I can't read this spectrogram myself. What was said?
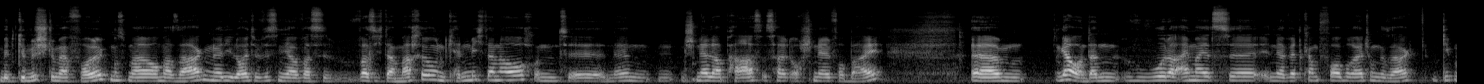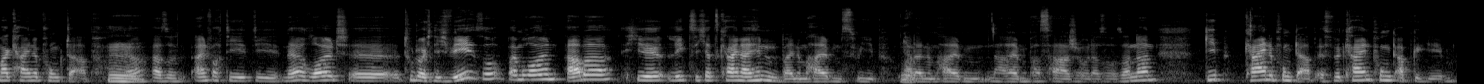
Mit gemischtem Erfolg, muss man auch mal sagen. Ne? Die Leute wissen ja, was, was ich da mache und kennen mich dann auch. Und äh, ne? ein schneller Pass ist halt auch schnell vorbei. Ähm, ja, und dann wurde einmal jetzt äh, in der Wettkampfvorbereitung gesagt, gib mal keine Punkte ab. Mhm. Ja? Also einfach die, die ne, rollt, äh, tut euch nicht weh so beim Rollen, aber hier legt sich jetzt keiner hin bei einem halben Sweep ja. oder einem halben, einer halben Passage oder so, sondern gib keine Punkte ab. Es wird kein Punkt abgegeben.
